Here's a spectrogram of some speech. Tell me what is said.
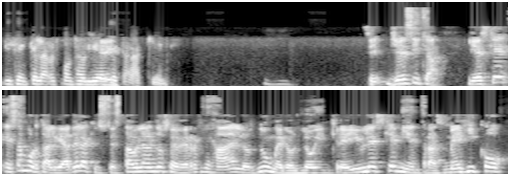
dicen que la responsabilidad sí. es de cada quien. Sí, Jessica, y es que esa mortalidad de la que usted está hablando se ve reflejada en los números. Lo increíble es que mientras México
